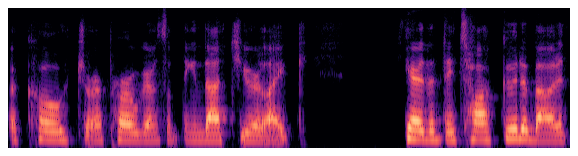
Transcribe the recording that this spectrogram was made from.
a coach or a program something that you're like hear that they talk good about it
